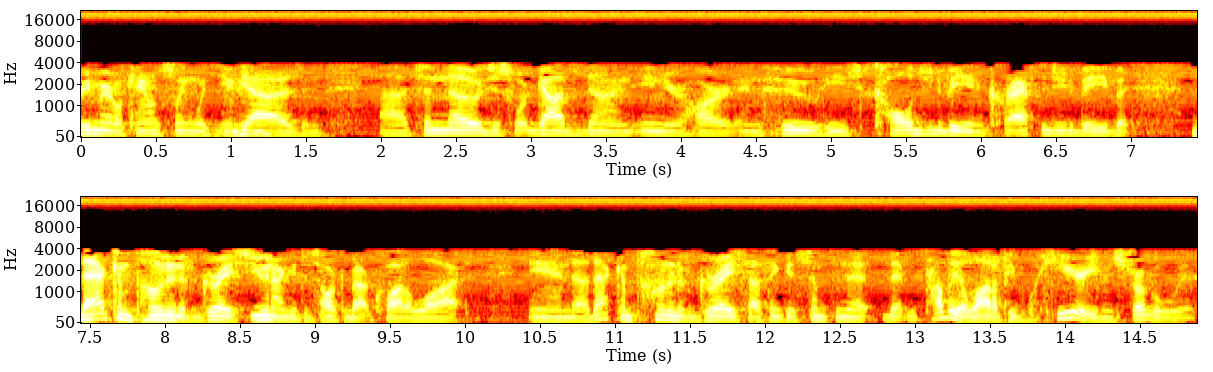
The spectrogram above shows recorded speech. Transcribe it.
premarital counseling with you mm-hmm. guys, and uh, to know just what God's done in your heart and who He's called you to be and crafted you to be. But that component of grace, you and I get to talk about quite a lot. And uh, that component of grace, I think, is something that, that probably a lot of people here even struggle with.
